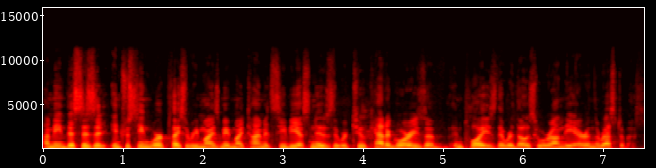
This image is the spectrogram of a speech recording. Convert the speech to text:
I mean, this is an interesting workplace. It reminds me of my time at CBS News. There were two categories of employees. There were those who were on the air and the rest of us,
